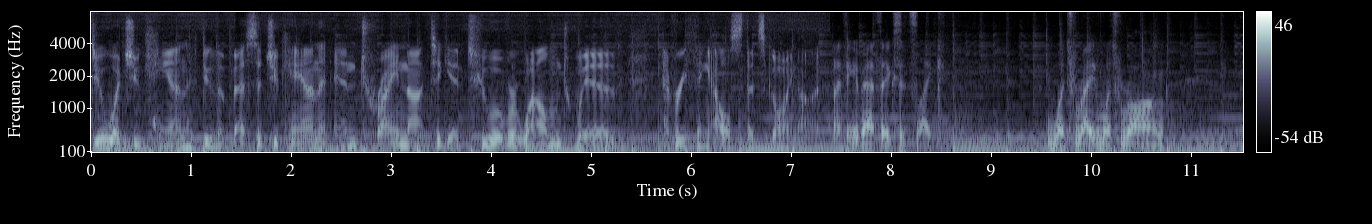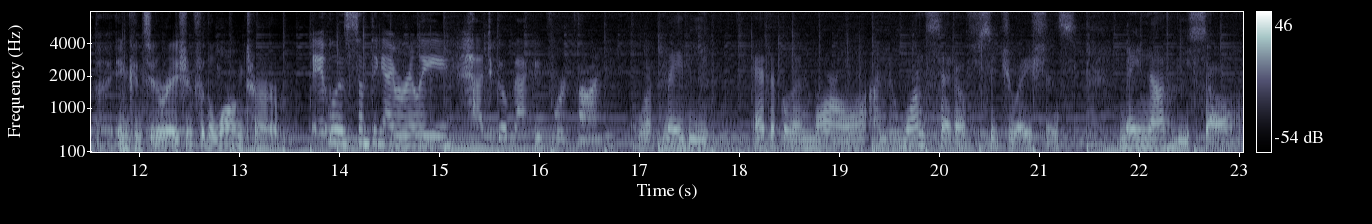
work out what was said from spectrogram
do what you can, do the best that you can, and try not to get too overwhelmed with everything else that's going on. When I think of ethics, it's like what's right and what's wrong in consideration for the long term. It was something I really had to go back and forth on. What may be ethical and moral under one set of situations may not be so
